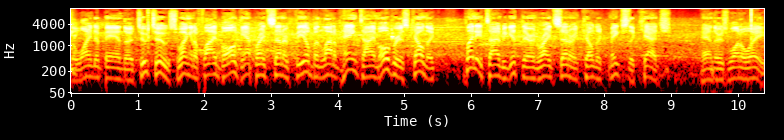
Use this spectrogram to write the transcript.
The windup and the 2-2. Swinging a fly ball, gap right center field, but a lot of hang time over his Kelenic. Plenty of time to get there in right center, and Kelenic makes the catch. And there's one away.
